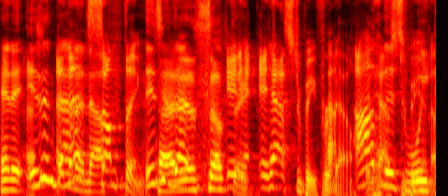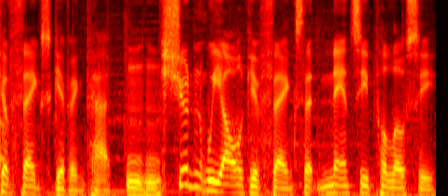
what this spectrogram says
and it isn't that and that's enough? something. Isn't That that is something. It, it has to be for now. It on this week enough. of Thanksgiving, Pat? Mm-hmm. Shouldn't we all give thanks that Nancy Pelosi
